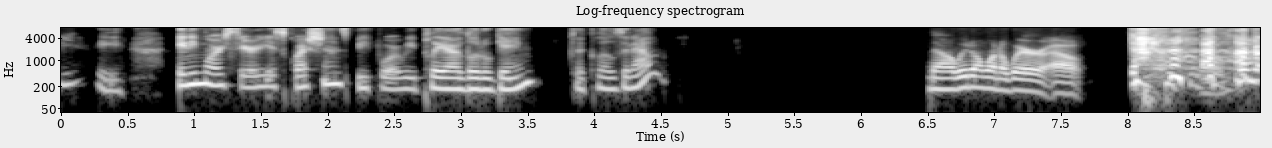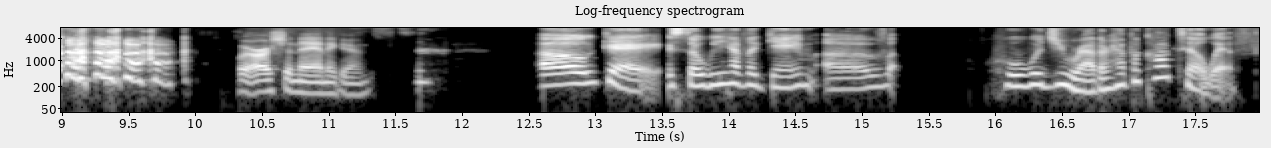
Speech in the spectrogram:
Yay. Any more serious questions before we play our little game to close it out? No, we don't want to wear her out. For our shenanigans. Okay. So we have a game of who would you rather have a cocktail with?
